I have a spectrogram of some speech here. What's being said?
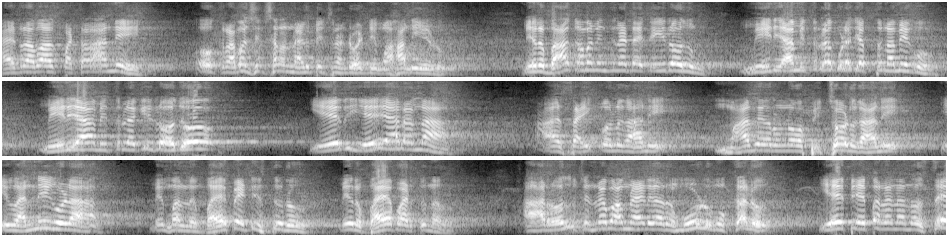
హైదరాబాద్ పట్టణాన్ని ఓ క్రమశిక్షణ నడిపించినటువంటి మహనీయుడు. మీరు బాగా గమనించినట్టయితే ఈరోజు మీడియా మిత్రులకు కూడా చెప్తున్నా మీకు. మీడియా మిత్రులకి ఈరోజు ఏది వేయాలన్నా ఆ సైకోలు కానీ మా దగ్గర ఉన్న ఓ పిచ్చోడు కానీ ఇవన్నీ కూడా మిమ్మల్ని భయపెట్టిస్తున్నారు. మీరు భయపడుతున్నారు. ఆ రోజు చంద్రబాబు నాయుడు గారు మూడు ముక్కలు ఏ పేపర్ అని వస్తే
